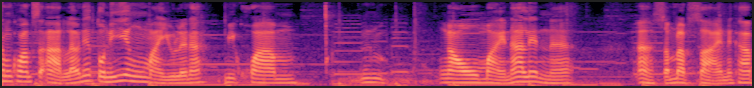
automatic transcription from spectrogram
ทำความสะอาดแล้วเนี่ยตัวนี้ยังใหม่อยู่เลยนะ มีความเงาใหม่น่าเล่นนะฮะอะสำหรับสายนะครับ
